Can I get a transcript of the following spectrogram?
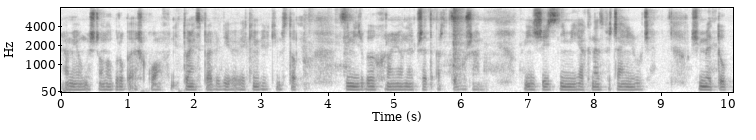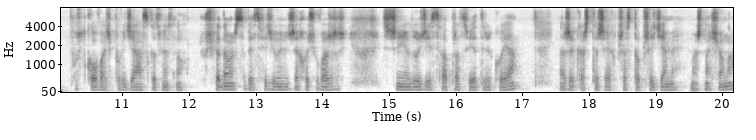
Ramię umieszczono grube szkło. To niesprawiedliwe w jakim wielkim stopniu. Zimir był chroniony przed arcyburzami. Powinni żyć z nimi jak najzwyczajni ludzie. Musimy tu pustkować, powiedziała, wskazując na Uświadamiasz sobie, stwierdziłem, że choć uważasz, że czynię złodziejstwa pracuje tylko ja. Narzekasz też, jak przez to przejdziemy. Masz nasiona?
